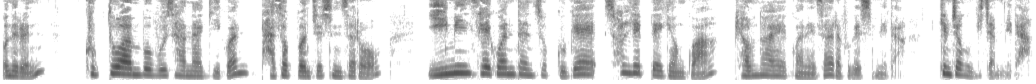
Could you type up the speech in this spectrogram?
오늘은 국토안보부 산하기관 다섯 번째 순서로 이민세관 단속국의 설립 배경과 변화에 관해서 알아보겠습니다. 김정우 기자입니다.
